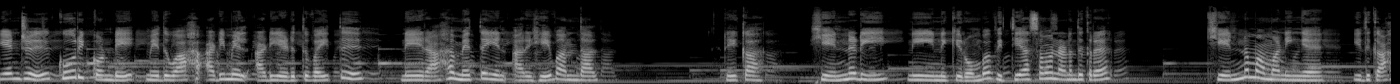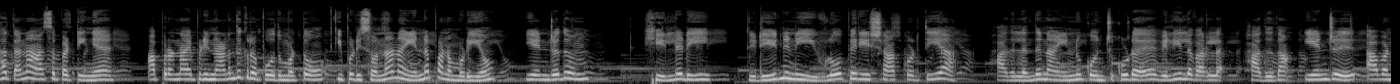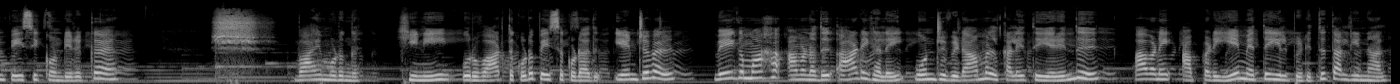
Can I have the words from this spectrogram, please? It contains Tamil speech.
என்று கூறிக்கொண்டே மெதுவாக அடிமேல் அடி எடுத்து வைத்து நேராக மெத்தையின் அருகே வந்தாள். ரேகா என்னடி நீ இன்னைக்கு ரொம்ப வித்தியாசமா நடந்துக்கிற? என்ன மாமா நீங்க? இதுக்காகத்தானே ஆசைப்பட்டீங்க? அப்புறம் நான் இப்படி நடந்துக்கிற போது மட்டும் இப்படி சொன்னா நான் என்ன பண்ண முடியும்? என்றதும் இல்லடி திடீர்னு நீ இவ்ளோ பெரிய ஷாக் கொடுத்தியா? அதுல இருந்து நான் இன்னும் கொஞ்சம் கூட வெளியில வரல. அதுதான் என்று அவன் பேசிக் கொண்டிருக்க வாய் முடுங்க. இனி ஒரு வார்த்தை கூட பேசக்கூடாது. என்றவள் வேகமாக அவனது ஆடைகளை ஒன்று விடாமல் கலைத்து எறிந்து அவனை அப்படியே மெத்தையில் பிடித்து தள்ளினாள்.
